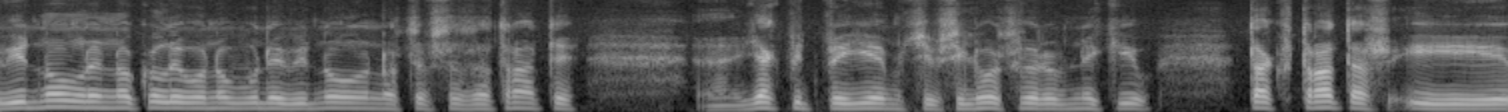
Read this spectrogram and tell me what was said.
відновлено, коли воно буде відновлено, це все затрати як підприємців, сільгоспвиробників, так втрата ж і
